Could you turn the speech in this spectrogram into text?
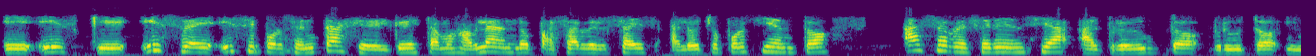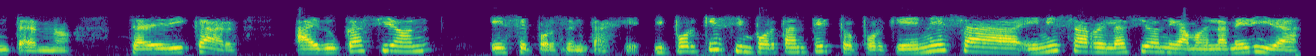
eh, es que ese, ese porcentaje del que estamos hablando, pasar del 6 al 8%, hace referencia al Producto Bruto Interno. O sea, dedicar a educación ese porcentaje. ¿Y por qué es importante esto? Porque en esa, en esa relación, digamos, en la medida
